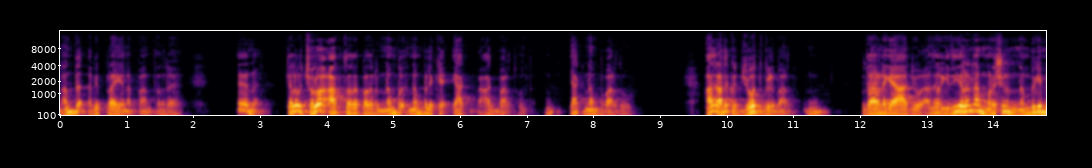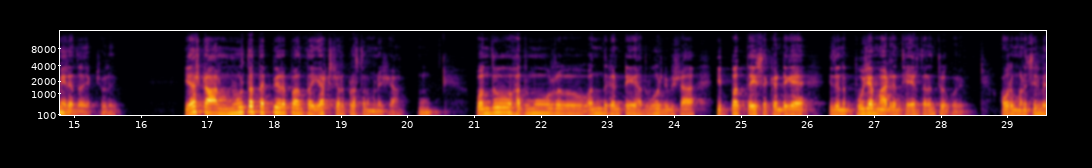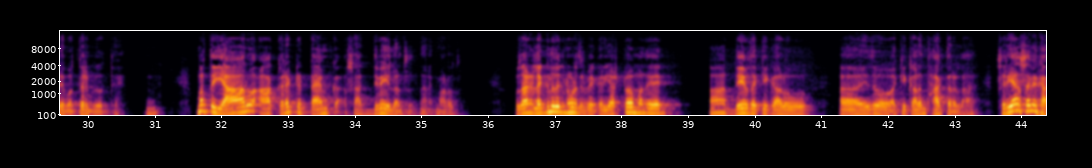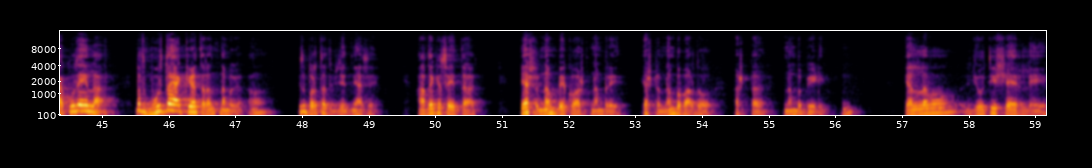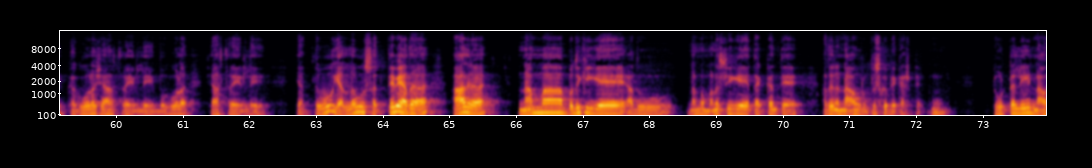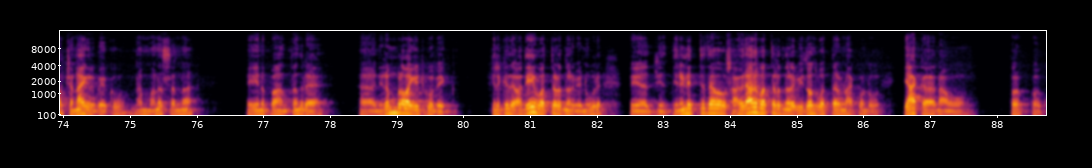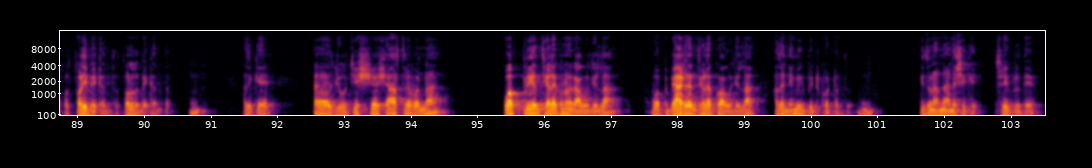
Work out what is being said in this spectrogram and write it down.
ನಂದು ಅಭಿಪ್ರಾಯ ಏನಪ್ಪ ಅಂತಂದ್ರೆ, ಏನು ಕೆಲವು ಚಲೋ ಆಗ್ತದಪ್ಪ ಅಂದ್ರೆ ನಂಬ ನಂಬಲಿಕ್ಕೆ ಯಾಕೆ ಆಗಬಾರ್ದು ಅಂತ ಯಾಕೆ ನಂಬಬಾರ್ದು? ಆದರೆ ಅದಕ್ಕೆ ಜ್ಯೋತಿ ಬಿಡಬಾರ್ದು. ಉದಾಹರಣೆಗೆ ಆ ಜೋ ಅದು ಇದೆಲ್ಲ ನಮ್ಮ ಮನುಷ್ಯನ ನಂಬಿಕೆ ಮೇಲೆ ಅದ ಆ್ಯಕ್ಚುಲಿ ಎಷ್ಟು ಆ ಮುಹೂರ್ತ ತಪ್ಪಿರಪ್ಪ ಅಂತ ಎಷ್ಟು ಚಡಪಡಿಸ್ತಾನೆ ಮನುಷ್ಯ? ಒಂದು ಹದಿಮೂರು, ಒಂದು ಗಂಟೆ ಹದಿಮೂರು ನಿಮಿಷ ಇಪ್ಪತ್ತೈದು ಸೆಕೆಂಡಿಗೆ ಇದನ್ನು ಪೂಜೆ ಮಾಡಿರಿ ಅಂತ ಹೇಳ್ತಾರೆ ಅಂತ ತಿಳ್ಕೊರಿ. ಅವ್ರ ಮನಸ್ಸಿನ ಮೇಲೆ ಒತ್ತಡ ಬೀಳುತ್ತೆ? ಮತ್ತು ಯಾರೂ ಆ ಕರೆಕ್ಟ್ ಟೈಮ್ ಕ ಸಾಧ್ಯವೇ ಇಲ್ಲ ಅನ್ಸುತ್ತೆ ನನಗೆ ಮಾಡೋದು. ಉದಾಹರಣೆ ಲಗ್ನದಾಗ ನೋಡಿದಿರ್ಬೇಕಾದ್ರೆ ಎಷ್ಟೋ ಮಂದಿ ದೇವ್ದ ಅಕ್ಕಿ ಕಾಳು ಇದು ಅಕ್ಕಿ ಕಾಳು ಅಂತ ಹಾಕ್ತಾರಲ್ಲ, ಸರಿಯಾದ ಸಮಯಕ್ಕೆ ಹಾಕುವುದೇ ಇಲ್ಲ. ಮತ್ತು ಮೂರ್ತ ಯಾಕೆ ಕೇಳ್ತಾರಂತ ನಮಗೆ ಇದು ಬರ್ತದೆ ಜಿಜ್ಞಾಸೆ. ಅದಕ್ಕೆ ಸಹಿತ ಎಷ್ಟು ನಂಬಬೇಕು ಅಷ್ಟು ನಂಬ್ರಿ, ಎಷ್ಟು ನಂಬಬಾರ್ದು ಅಷ್ಟು ನಂಬಬೇಡಿ ಎಲ್ಲವೂ ಜ್ಯೋತಿಷ್ಯ ಇರಲಿ, ಖಗೋಳಶಾಸ್ತ್ರ ಇರಲಿ ಭೂಗೋಳ ಶಾಸ್ತ್ರ ಇರಲಿ ಎಲ್ಲವೂ ಎಲ್ಲವೂ ಸತ್ಯವೇ ಅದ. ಆದರೆ ನಮ್ಮ ಬದುಕಿಗೆ ಅದು ನಮ್ಮ ಮನಸ್ಸಿಗೆ ತಕ್ಕಂತೆ ಅದನ್ನು ನಾವು ರೂಪಿಸ್ಕೋಬೇಕಷ್ಟೆ. ಟೋಟಲಿ ನಾವು ಚೆನ್ನಾಗಿರಬೇಕು. ನಮ್ಮ ಮನಸ್ಸನ್ನು ಏನಪ್ಪ ಅಂತಂದರೆ ನಿರಂಬಳವಾಗಿ ಇಟ್ಕೋಬೇಕು. ಇಲ್ಲಕ್ಕಿದ್ರೆ ಅದೇ ಒತ್ತಡದ ನಡುವೆ, ನೂರ ದಿನನಿತ್ಯದ ಸಾವಿರಾರು ಒತ್ತಡದ ನಡುವೆ ಇದೊಂದು ಒತ್ತಡವನ್ನು ಹಾಕ್ಕೊಂಡು ಯಾಕೆ ನಾವು ತೊಳಿಬೇಕಂತ, ತೊಳೆದಬೇಕಂತ. ಹ್ಮ್? ಅದಕ್ಕೆ ಜ್ಯೋತಿಷ್ಯ ಶಾಸ್ತ್ರವನ್ನು ಒಪ್ಪ್ರಿ ಅಂತ ಹೇಳೋಕ್ಕೂ ನನಗೆ ಆಗೋದಿಲ್ಲ ಒಪ್ಪು ಬ್ಯಾಡ್ರಿ ಅಂತ ಹೇಳೋಕ್ಕೂ ಆಗೋದಿಲ್ಲ. ಅದು ನಿಮಗೆ ಬಿಟ್ಟು ಕೊಟ್ಟದ್ದು. ಇದು ನನ್ನ ಅನಿಸಿಕೆ. ಶ್ರೀ ಗುರುದೇವ್.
